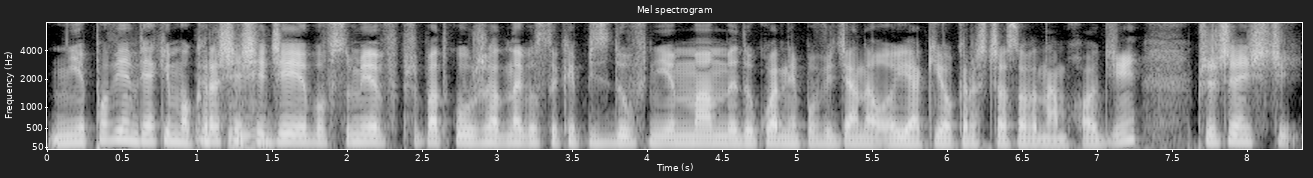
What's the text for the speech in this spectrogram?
Nie powiem w jakim okresie mhm. się dzieje, bo w sumie w przypadku żadnego z tych epizodów nie mamy dokładnie powiedziane o jaki okres czasowy nam chodzi. Przy części.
